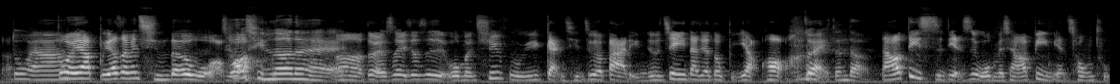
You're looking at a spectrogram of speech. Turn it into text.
的。对啊，对呀，不要在那边情勒我，超情勒的哎。嗯，对，所以就是我们屈服于感情这个霸凌，就是建议大家都不要哈。对，真的。然后第十点是我们想要避免冲突，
